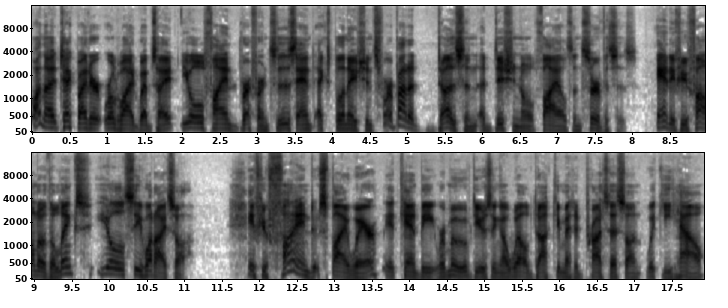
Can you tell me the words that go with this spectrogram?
On the TechByter Worldwide website, you'll find references and explanations for about a dozen additional files and services. And if you follow the links, you'll see what I saw. If you find spyware, it can be removed using a well documented process on WikiHow.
